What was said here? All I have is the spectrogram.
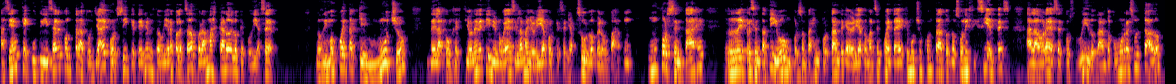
hacían que utilizar el contrato ya de por sí, que Ethereum estuviera colapsado, fuera más caro de lo que podía ser. Nos dimos cuenta que mucho de la congestión en Ethereum, no voy a decir la mayoría porque sería absurdo, pero un porcentaje representativo, un porcentaje importante que debería tomarse en cuenta es que muchos contratos no son eficientes a la hora de ser construidos, dando como resultado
